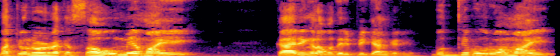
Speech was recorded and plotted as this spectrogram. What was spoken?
മറ്റുള്ളവരോടൊക്കെ സൗമ്യമായി കാര്യങ്ങൾ അവതരിപ്പിക്കാൻ കഴിയും. ബുദ്ധിപൂർവമായി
